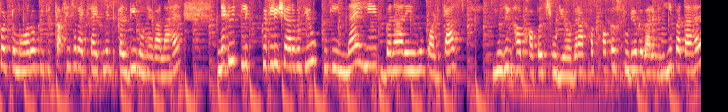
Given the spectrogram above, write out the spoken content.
for tomorrow क्योंकि काफ़ी सारा एक्साइटमेंट कल भी होने वाला है let me quickly share with you क्योंकि मैं ये बना रही हूँ पॉडकास्ट यूजिंग हब हॉपर स्टूडियो अगर आप हब हॉपर स्टूडियो के बारे में नहीं पता है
